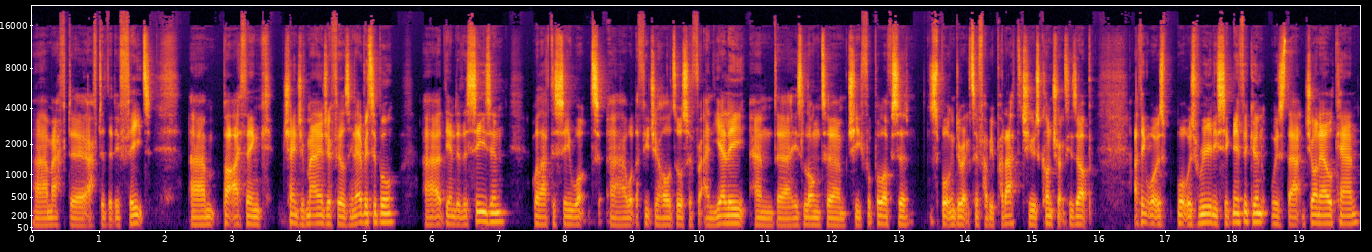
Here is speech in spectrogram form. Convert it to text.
um, after after the defeat. Um, but I think change of manager feels inevitable uh, at the end of the season. We'll have to see what uh, what the future holds also for Agnelli and uh, his long term chief football officer sporting director Fabio Paratici, whose contract is up. I think what was what was really significant was that John Elkann,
